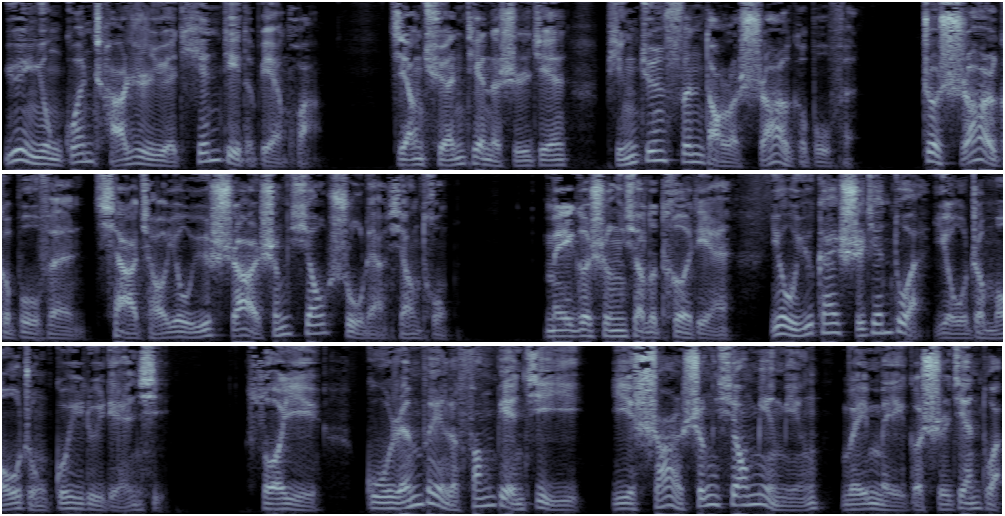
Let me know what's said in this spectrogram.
运用观察日月天地的变化，将全天的时间平均分到了十二个部分。这十二个部分恰巧又与十二生肖数量相同，每个生肖的特点又与该时间段有着某种规律联系，所以。古人为了方便记忆，以十二生肖命名为每个时间段。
